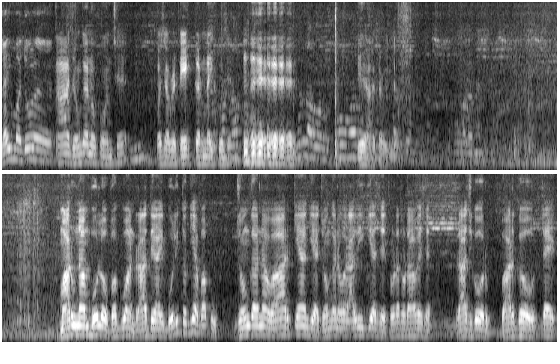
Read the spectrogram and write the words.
લાઈવમાં જોડે આ જોંગાનો ફોન છે. પછી આપણે ટેક કરી નાખ્યો છે. એ હટાવી લો મારું નામ બોલો, ભગવાન રાધે આઈ બોલી તો ગયા બાપુ? જોંગાના વાર ક્યાં ગયા? જોંગાના વાર આવી ગયા છે, થોડા થોડા આવે છે. રાજગોર, ભાર્ગવ, ટેક.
